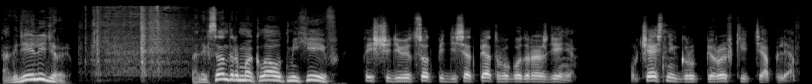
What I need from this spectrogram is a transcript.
А где лидеры? Александр Маклауд Михеев, 1955 года рождения. Участник группировки Тяп-Ляп.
